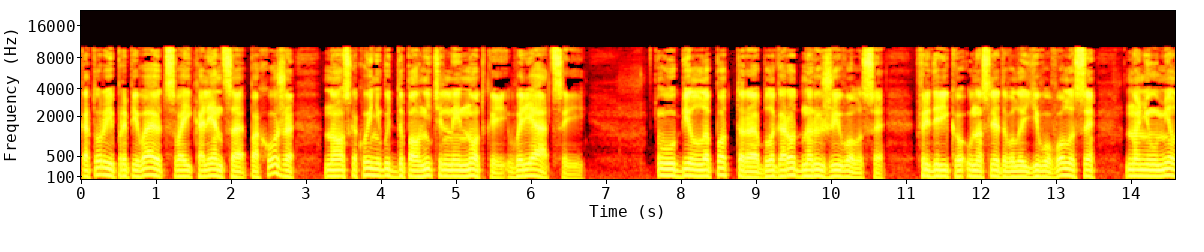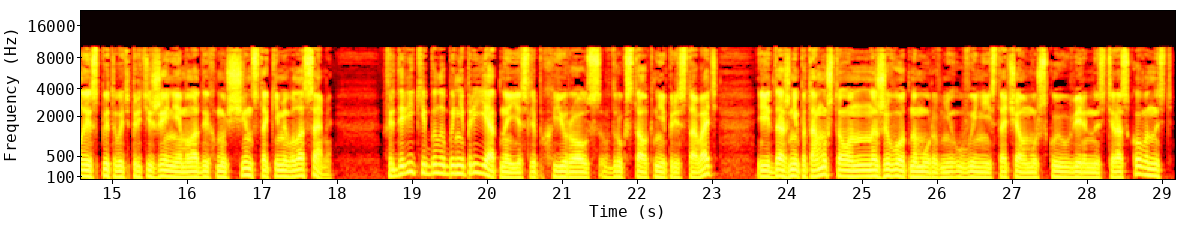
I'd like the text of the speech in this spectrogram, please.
которые пропивают свои коленца похоже, но с какой-нибудь дополнительной ноткой, вариацией. У Билла Поттера благородно рыжие волосы. Фредерико унаследовала его волосы, но не умела испытывать притяжение молодых мужчин с такими волосами. Фредерике было бы неприятно, если бы Хью Роуз вдруг стал к ней приставать, и даже не потому, что он на животном уровне, увы, не источал мужскую уверенность и раскованность,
